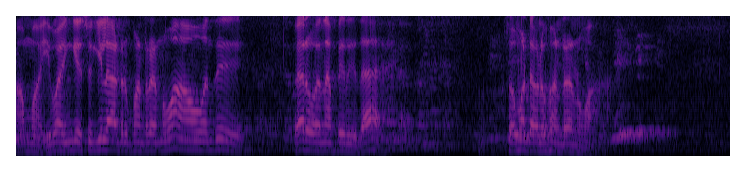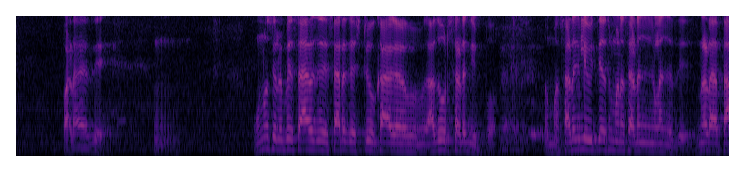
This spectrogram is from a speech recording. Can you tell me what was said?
ஆமாம் இவன் இங்கே ஸ்விக்கியில் ஆர்டர் பண்ணுறான்னுவான் அவன் வந்து வேறு என்ன பேர் இருக்குதா? சொமேட்டோவில் பண்ணுறான்னுவான் படாது ம். இன்னும் சில பேர் சரக்கு சரக்கு வச்சுட்டு கா அது ஒரு சடங்கு இப்போது ஆமாம் சடங்குலேயே வித்தியாசமான சடங்குங்களாம் இருக்குது என்னடா தா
